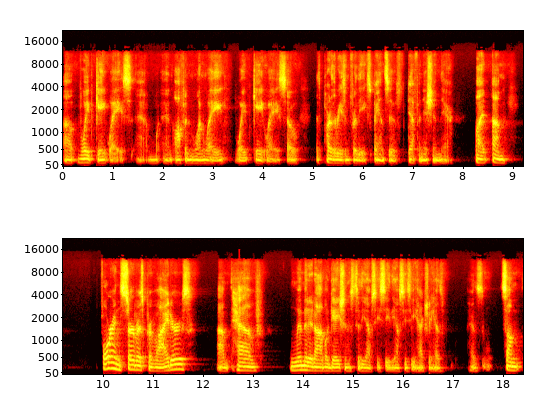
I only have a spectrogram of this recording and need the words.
uh, VoIP gateways um, and often one way VoIP gateways. So that's part of the reason for the expansive definition there. But um, foreign service providers um, have limited obligations to the FCC. The FCC actually has has some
